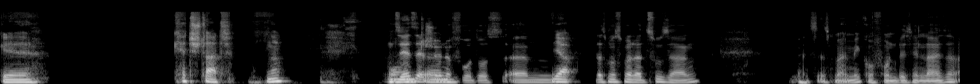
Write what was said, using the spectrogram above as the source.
ge catcht hat. Ne? Und, sehr, sehr schöne ähm, Fotos. Ähm, ja. Das muss man dazu sagen. Jetzt ist mein Mikrofon ein bisschen leiser,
